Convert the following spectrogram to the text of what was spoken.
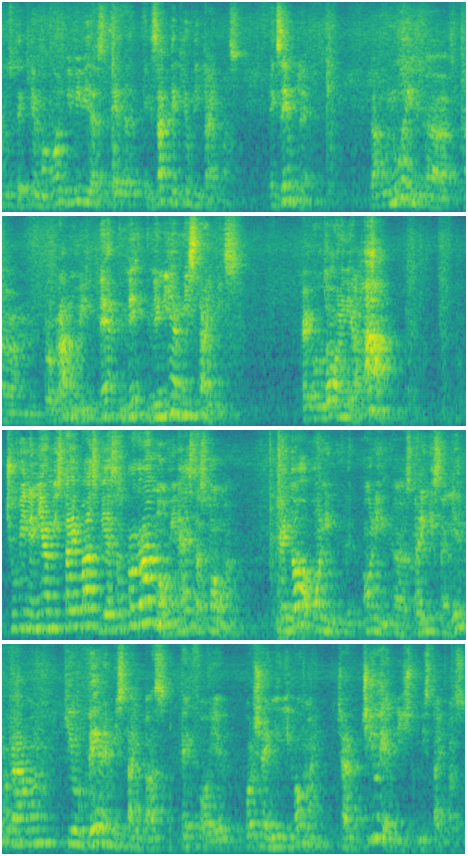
giuste kiam on vi vidas exacte kiam vi taipas. Exemple, la unua in uh, eh, um, programo ne ne nenia mistajpis. Kai odo oni dira, ha, Ciu vi neniam mistajpas? Vi estas programo, vi ne estas homa. Kai do oni oni uh, starigis alie programojn, kiu vere mistaipas, kai foie, por ŝajnigi homain char ciui stai mis taipas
